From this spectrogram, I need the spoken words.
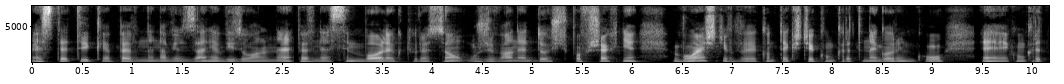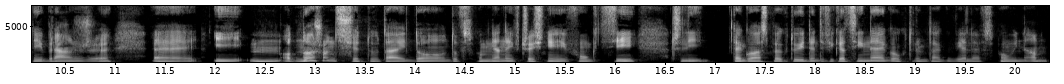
estetykę, pewne nawiązania wizualne, pewne symbole, które są używane dość powszechnie właśnie w kontekście konkretnego rynku, e, konkretnej branży e, i mm, odnosząc się tutaj do, do wspomnianej wcześniej funkcji, czyli tego aspektu identyfikacyjnego, o którym tak wiele wspominam.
